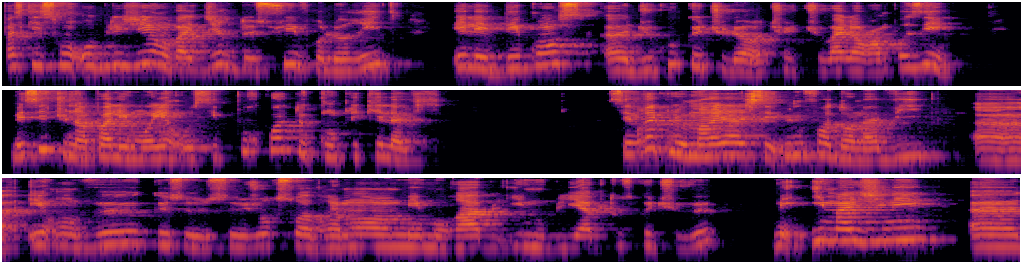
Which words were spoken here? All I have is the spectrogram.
parce qu'ils seront obligés, on va dire, de suivre le rythme et les dépenses du coup que tu, leur, tu, tu vas leur imposer. Mais si tu n'as pas les moyens aussi, pourquoi te compliquer la vie? C'est vrai que le mariage, c'est une fois dans la vie euh, et on veut que ce, jour soit vraiment mémorable, inoubliable, tout ce que tu veux. Mais imaginez euh,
